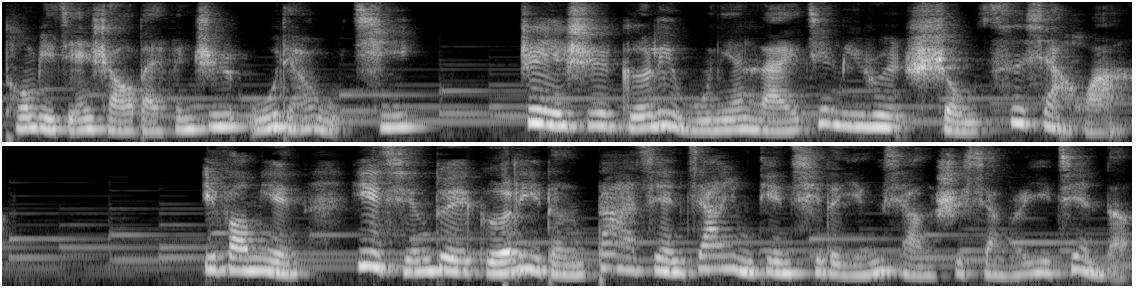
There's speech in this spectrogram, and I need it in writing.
同比减少百分之五点五七，这也是格力五年来净利润首次下滑。一方面，疫情对格力等大件家用电器的影响是显而易见的。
